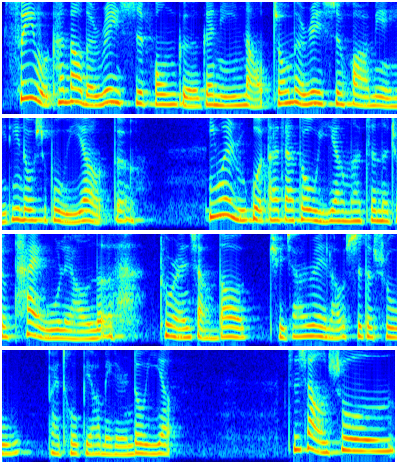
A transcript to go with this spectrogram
所以我看到的瑞士风格跟你脑中的瑞士画面一定都是不一样的。因为如果大家都一样，那真的就太无聊了。突然想到曲家瑞老师的书，拜托不要每个人都一样。只想说，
